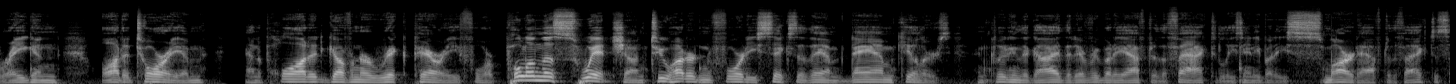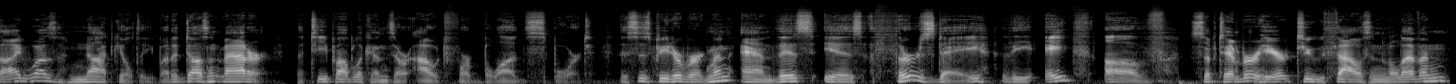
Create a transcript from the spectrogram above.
Reagan auditorium and applauded Governor Rick Perry for pulling the switch on 246 of them damn killers, including the guy that everybody after the fact, at least anybody smart after the fact, decide was not guilty. But it doesn't matter. The T Publicans are out for blood sport. This is Peter Bergman, and this is Thursday, the 8th of September here, 2011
